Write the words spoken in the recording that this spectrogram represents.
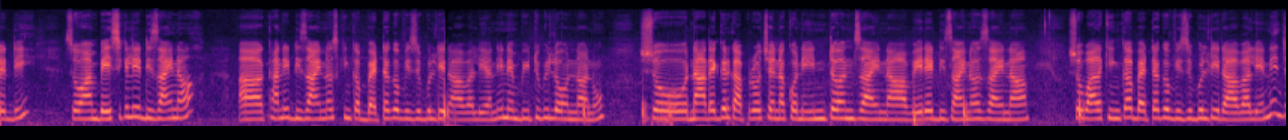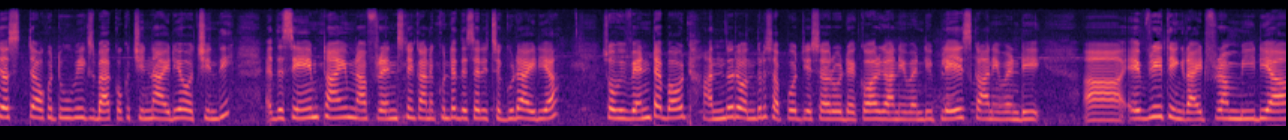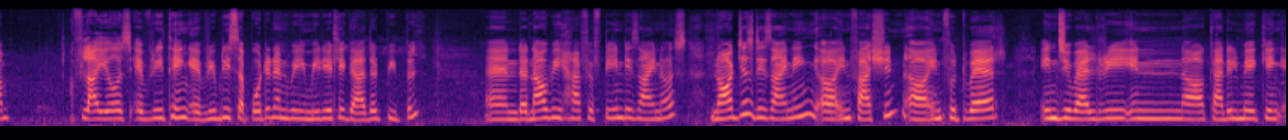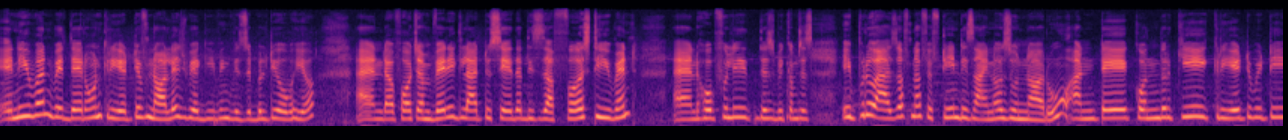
Reddy. So I am basically designer కానీ డిజైనర్స్కి ఇంకా బెటర్గా విజిబిలిటీ రావాలి అని నేను బీటూబీలో ఉన్నాను. సో నా దగ్గరకు అప్రోచ్ అయిన కొన్ని ఇంటర్న్స్ అయినా వేరే డిజైనర్స్ అయినా సో వాళ్ళకి ఇంకా బెటర్గా విజిబిలిటీ రావాలి అని జస్ట్ ఒక టూ వీక్స్ బ్యాక్ ఒక చిన్న ఐడియా వచ్చింది. అట్ ద సేమ్ టైం నా ఫ్రెండ్స్ని కనుక్కుంటే this or it's a good idea so we went about అందరూ అందరూ సపోర్ట్ చేశారు. డెకార్ కానివ్వండి ప్లేస్ కానివ్వండి everything right from media flyers, everything, everybody supported, and we immediately gathered people. And uh, now we have 15 designers, not just designing uh, in fashion, uh, in footwear, in jewelry, in uh, candle making, anyone with their own creative knowledge, we are giving visibility over here. And uh, for I'm very glad to say that this is our first event, and hopefully this becomes. A... ఇప్పుడు as of నా fifteen designers ఉన్నారు అంటే కొందరికి creativity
